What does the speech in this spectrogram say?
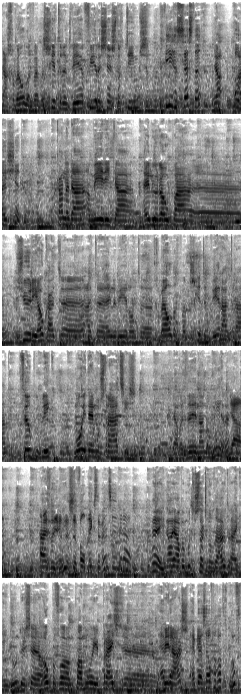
Ja, geweldig. We hebben schitterend weer. 64 teams. 64? Ja, Holy uit shit. Canada, Amerika, heel Europa. eh, jury ook uit, eh, uit de hele wereld. Eh, geweldig. We hebben schitterend weer uiteraard. Veel publiek. Mooie demonstraties. Ja, wat wil je nou nog meer hè? Ja, Eigenlijk niet. Dus er valt niks te wensen inderdaad. Nee, nou ja, we moeten straks nog de uitreiking doen. Dus eh, hopen voor een paar mooie prijswinnaars. Heb, jij, heb jij zelf nog wat geproefd?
